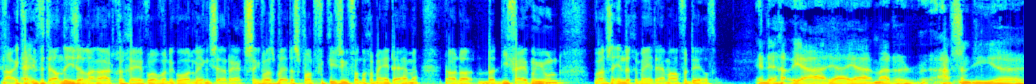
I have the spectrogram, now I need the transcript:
Nou, ik kan je vertellen, die is al lang uitgegeven hoor. Want ik hoor links en rechts. Ik was bij de sportverkiezing van de gemeente Emmen. Nou, dat, dat- die 5 miljoen was in de gemeente Emmen al verdeeld. In de, ja, ja, ja. Maar eh, Assen die, eh,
